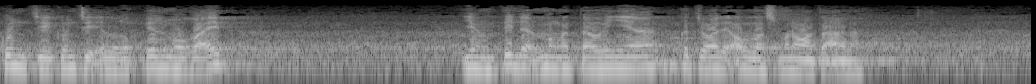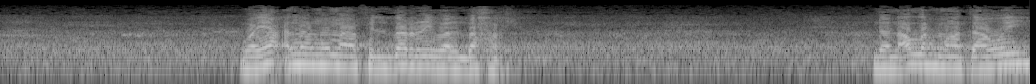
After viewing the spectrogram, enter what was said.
kunci-kunci ilmu, gaib yang tidak mengetahuinya kecuali Allah Subhanahu ma fil barri wal bahr. Dan Allah mengetahui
